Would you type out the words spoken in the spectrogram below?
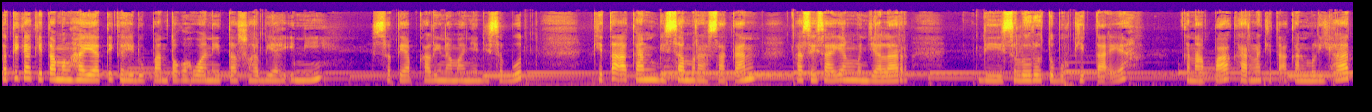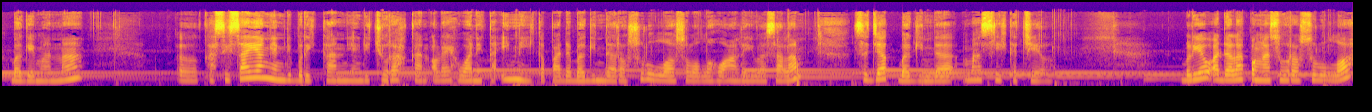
ketika kita menghayati kehidupan tokoh wanita sahabiah ini, setiap kali namanya disebut, kita akan bisa merasakan kasih sayang menjalar di seluruh tubuh kita ya. Kenapa? Karena kita akan melihat bagaimana uh, kasih sayang yang diberikan yang dicurahkan oleh wanita ini kepada baginda Rasulullah Shallallahu Alaihi Wasallam sejak baginda masih kecil. Beliau adalah pengasuh Rasulullah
